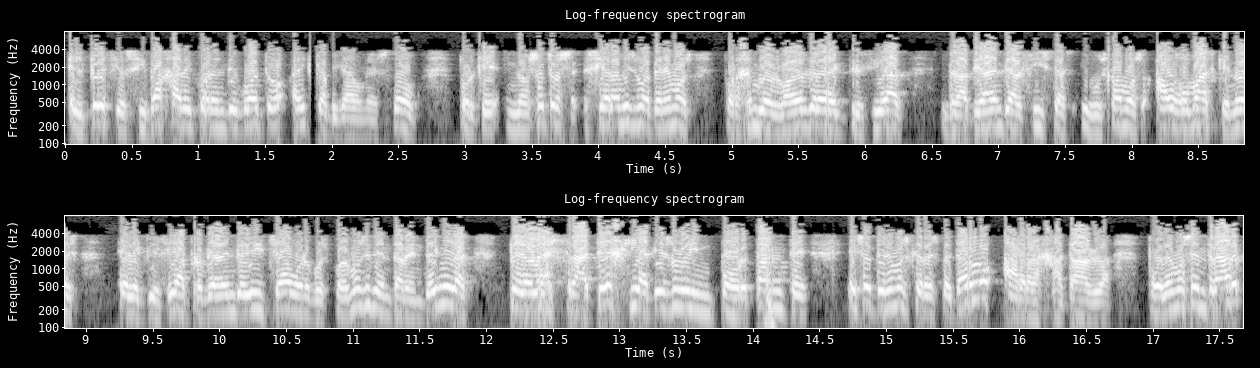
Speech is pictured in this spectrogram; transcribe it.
el precio, si baja de 44, hay que aplicar un stop. Porque nosotros, si ahora mismo tenemos, por ejemplo, los valores de la electricidad relativamente alcistas y buscamos algo más que no es electricidad propiamente dicha, bueno, pues podemos intentar en técnicas. Pero la estrategia, que es lo importante, eso tenemos que respetarlo a rajatabla. Podemos entrar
